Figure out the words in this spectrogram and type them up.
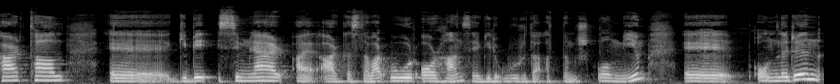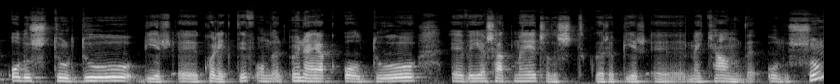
Kartal e, gibi isimler arkasında var. Uğur Orhan, sevgili Uğur'u da atlamış olmayayım. E, onların oluşturduğu bir e, kolektif, onların ön ayak olduğu e, ve yaşatmaya çalıştıkları bir e, mekan ve oluşum.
